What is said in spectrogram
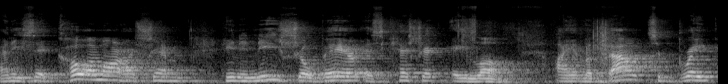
and he said, Ko Amar Hashem, Hineni Shover Es Keshek Elam. I am about to break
